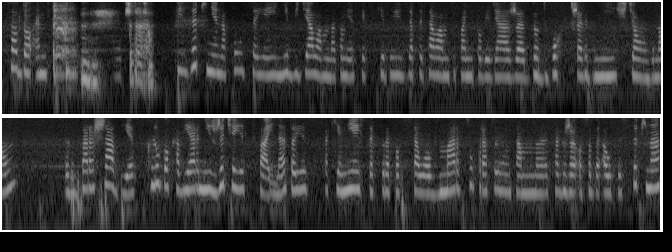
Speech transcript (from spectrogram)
co do MT. Przepraszam. Fizycznie na półce jej nie widziałam, natomiast jak kiedyś zapytałam, to pani powiedziała, że do dwóch, trzech dni ściągną w Warszawie w klubo kawiarni Życie jest fajne. To jest takie miejsce, które powstało w marcu. Pracują tam e, także osoby autystyczne.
